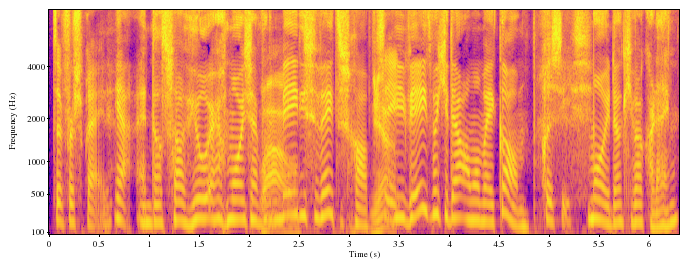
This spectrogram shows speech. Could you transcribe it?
te verspreiden. Ja, en dat zou heel erg mooi zijn voor de medische wetenschap. Ja. Wie weet wat je daar allemaal mee kan. Precies. Mooi, dankjewel Carlijn.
